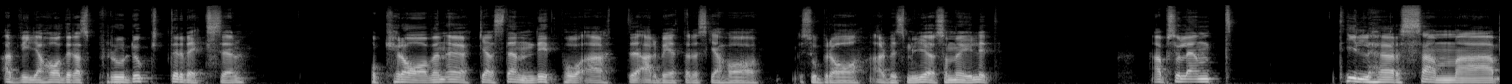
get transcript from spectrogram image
att vilja ha deras produkter växer och kraven ökar ständigt på att arbetare ska ha så bra arbetsmiljö som möjligt. Absolent tillhör samma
